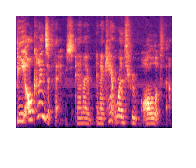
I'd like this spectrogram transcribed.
be all kinds of things and I and I can't run through all of them.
